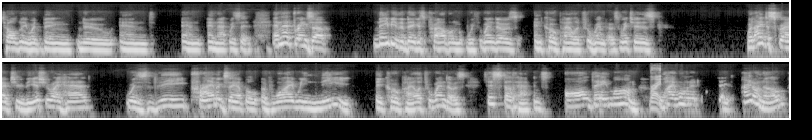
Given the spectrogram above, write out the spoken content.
told me what Bing knew, and and and that was it. And that brings up maybe the biggest problem with Windows and Copilot for Windows, which is what I described to you, the issue I had was the prime example of why we need a co-pilot for Windows. This stuff happens all day long. Right. Why won't it update? I don't know.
